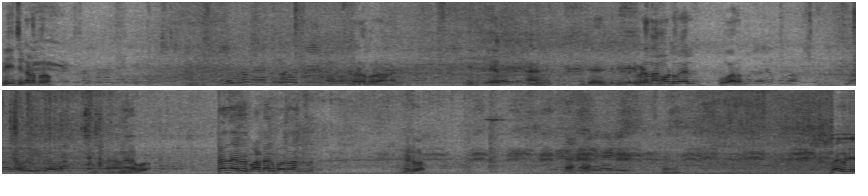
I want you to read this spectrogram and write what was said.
ബീച്ച് കടപ്പുറം. അല്ല, ഇവിടെ നിന്ന് അങ്ങോട്ട് പോയാൽ പോവാറ്? അങ്ങനെ പോവാം. നേരത്തെ പാട്ടൊക്കെ പാടുന്നുണ്ടല്ലോ. ഇങ്ങോട്ട് വാ. ഇവിടെ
